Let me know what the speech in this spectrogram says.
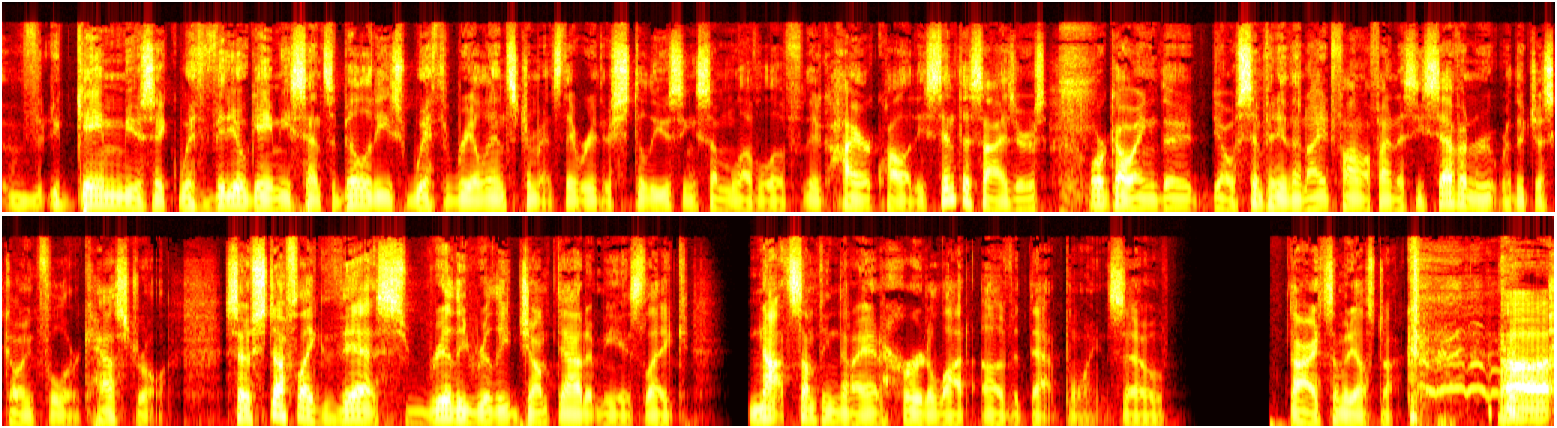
v- game music with video gamey sensibilities with real instruments. They were either still using some level of like, higher quality synthesizers or going the you know Symphony of the Night, Final Fantasy VII route where they're just going full orchestral. So stuff like this really really jumped out at me as like not something that I had heard a lot of at that point. So all right, somebody else talk. Uh,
